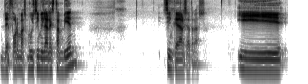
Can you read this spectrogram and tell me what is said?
de formas muy similares también, sin quedarse atrás. Y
